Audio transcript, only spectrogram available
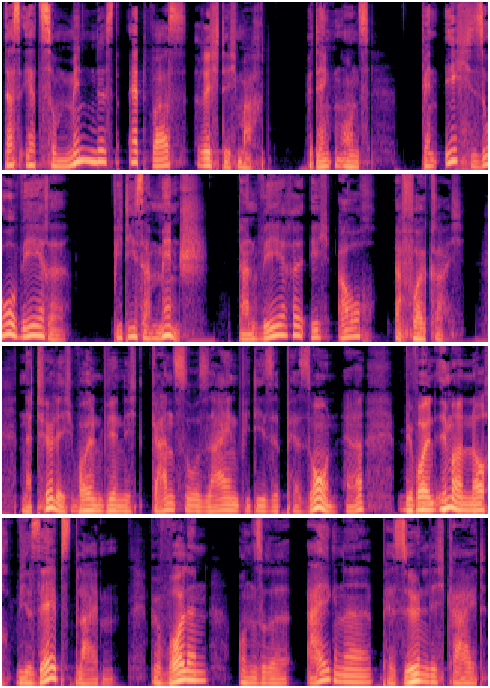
dass er zumindest etwas richtig macht. Wir denken uns, wenn ich so wäre wie dieser Mensch, dann wäre ich auch erfolgreich. Natürlich wollen wir nicht ganz so sein wie diese Person. Ja? Wir wollen immer noch wir selbst bleiben. Wir wollen unsere eigene Persönlichkeit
